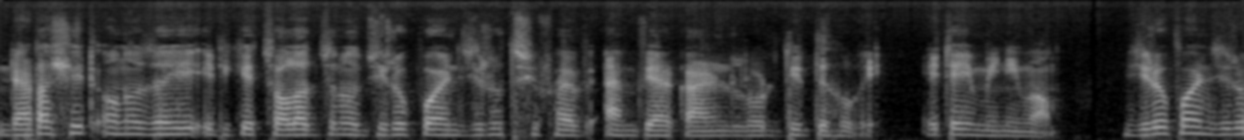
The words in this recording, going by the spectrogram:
ডাটাশিট অনুযায়ী এটিকে চলার জন্য zero point zero three five ampere current load দিতে হবে। এটাই minimum zero point zero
